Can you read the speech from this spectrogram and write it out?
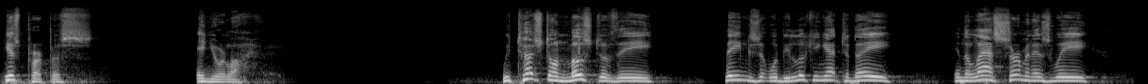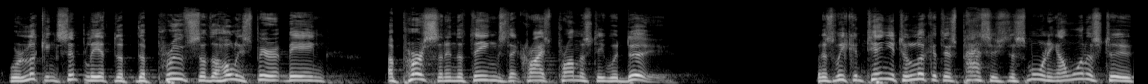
His purpose in your life. We touched on most of the things that we'll be looking at today in the last sermon as we were looking simply at the, the proofs of the Holy Spirit being a person in the things that Christ promised he would do. But as we continue to look at this passage this morning, I want us to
